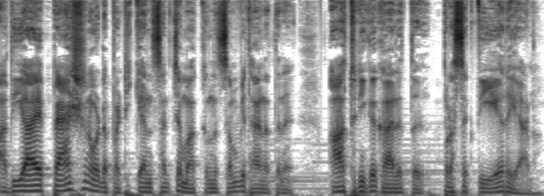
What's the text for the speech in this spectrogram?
അതിയായ പാഷനോടെ പഠിക്കാൻ സജ്ജമാക്കുന്ന സംവിധാനത്തിന് ആധുനിക കാലത്ത് പ്രസക്തിയേറെയാണ്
